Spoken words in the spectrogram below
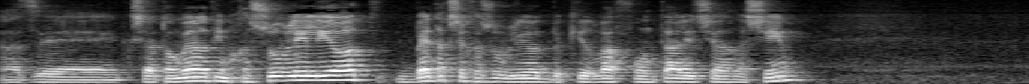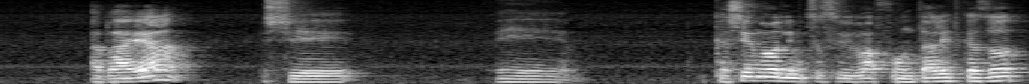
אז uh, כשאת אומרת אם חשוב לי להיות, בטח שחשוב להיות בקרבה פרונטלית של אנשים. הבעיה שקשה אה, מאוד למצוא סביבה פרונטלית כזאת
